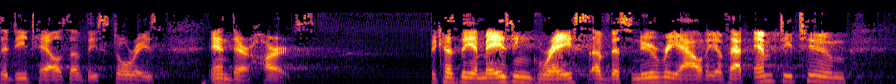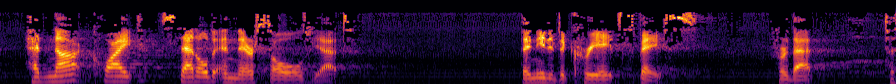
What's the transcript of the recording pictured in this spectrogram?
the details of these stories in their hearts because the amazing grace of this new reality, of that empty tomb, had not quite settled in their souls yet. They needed to create space for that to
